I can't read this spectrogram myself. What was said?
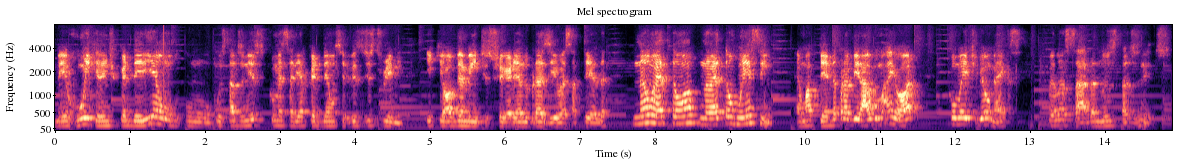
meio ruim, que a gente perderia um, um, os Estados Unidos começaria a perder um serviço de streaming e que, obviamente, isso chegaria no Brasil, essa perda, não é tão, não é tão ruim assim. É uma perda para virar algo maior, como a HBO Max foi lançada nos Estados Unidos.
